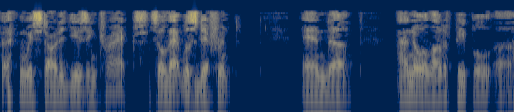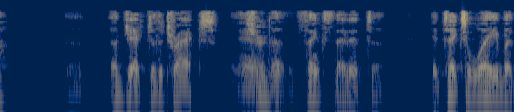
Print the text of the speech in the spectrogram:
we started using tracks, so that was different. And uh, I know a lot of people. Uh, object to the tracks and Sure. uh, thinks that it uh, it takes away, but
